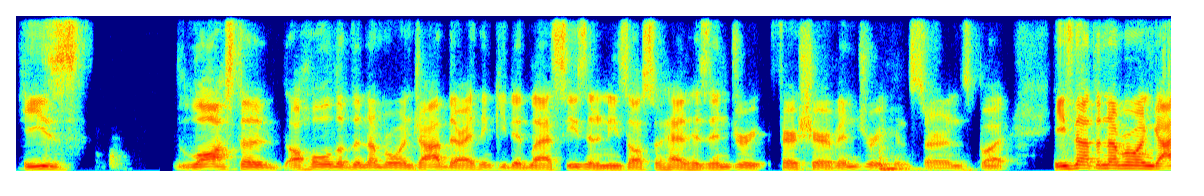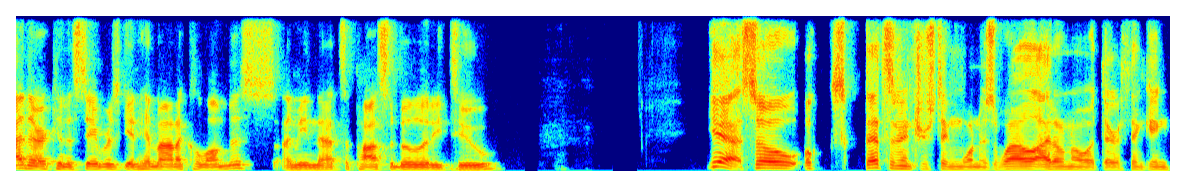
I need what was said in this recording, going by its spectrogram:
he's lost a, a, hold of the number one job there. I think he did last season, and he's also had his injury fair share of injury concerns. But he's not the number one guy there. Can the Sabres get him out of Columbus? I mean, that's a possibility too. Yeah, so uh, that's an interesting one as well. I don't know what they're thinking.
